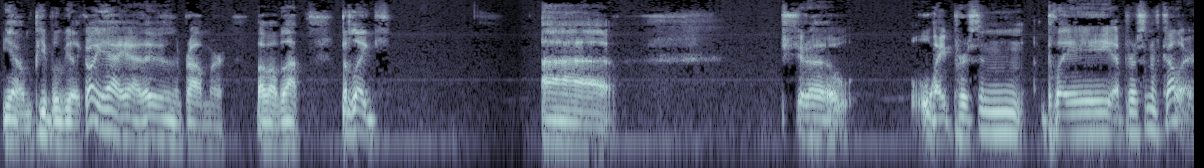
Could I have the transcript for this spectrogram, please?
you know, people would be like, "Oh yeah, yeah, that isn't a problem," or blah blah blah. But like, uh, should a white person play a person of color?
